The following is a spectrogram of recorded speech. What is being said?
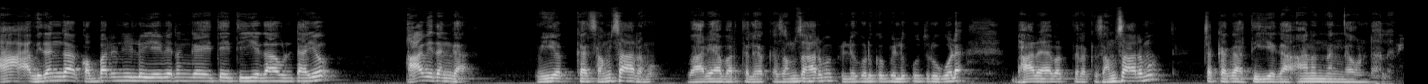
ఆ విధంగా కొబ్బరి నీళ్ళు ఏ విధంగా అయితే తీయగా ఉంటాయో ఆ విధంగా మీ యొక్క సంసారము భార్యాభర్తల యొక్క సంసారము పెళ్ళి కొడుకు పెళ్ళి కూతురు కూడా భార్యాభర్తల యొక్క సంసారము చక్కగా తీయగా ఆనందంగా ఉండాలని.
